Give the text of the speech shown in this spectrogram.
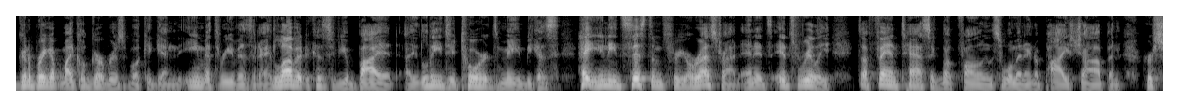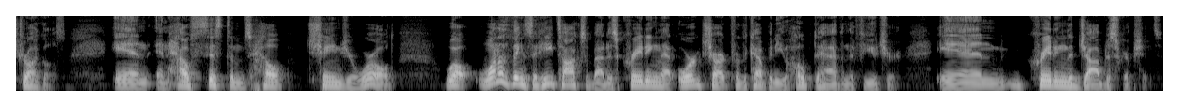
going to bring up Michael Gerber's book again, E Myth Revisited. I love it because if you buy it, it leads you towards me because hey, you need systems for your restaurant, and it's it's really it's a fantastic book following this woman in a pie shop and her struggles, and and how systems help change your world. Well, one of the things that he talks about is creating that org chart for the company you hope to have in the future and creating the job descriptions.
